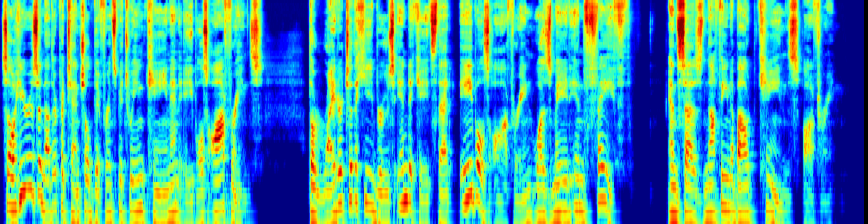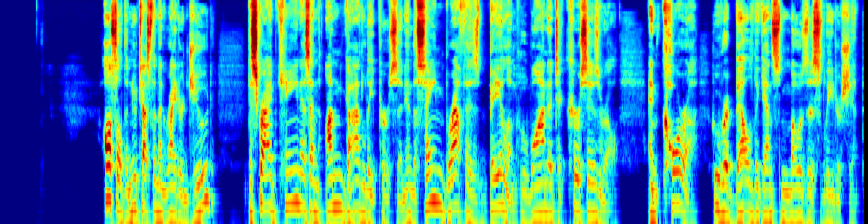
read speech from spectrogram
So here is another potential difference between Cain and Abel's offerings. The writer to the Hebrews indicates that Abel's offering was made in faith and says nothing about Cain's offering. Also, the New Testament writer Jude described Cain as an ungodly person in the same breath as Balaam, who wanted to curse Israel, and Korah, who rebelled against Moses' leadership.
